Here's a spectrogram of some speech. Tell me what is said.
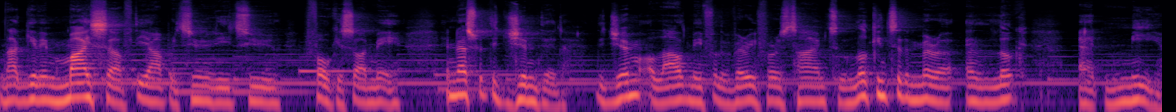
not giving myself the opportunity to focus on me. And that's what the gym did. The gym allowed me for the very first time to look into the mirror and look at me.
